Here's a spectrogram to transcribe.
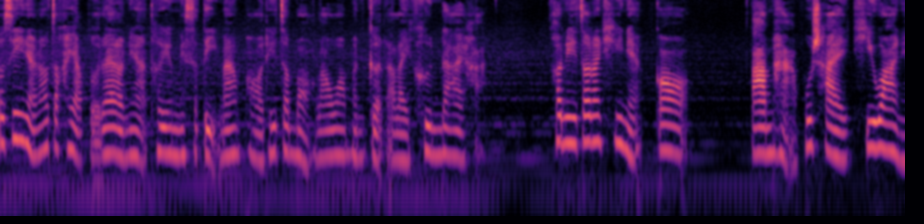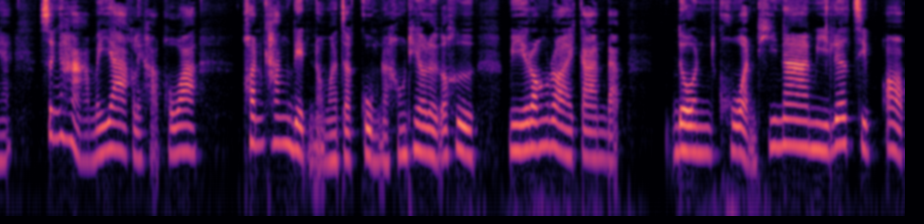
ลซี่เนี่ยนอกจากขยับตัวได้แล้วเนี่ย เธอยังมีสติมากพอที่จะบอกเล่าว่ามันเกิดอะไรขึ้นได้ค่ะ คราวนี้เจ้าหน้าที่เนี่ยก็ตามหาผู้ชายที่ว่าเนี่ยซึ่งหาไม่ยากเลยค่ะ เพราะว่า ค่อนข้างเด่นออกมาจากกลุ่มนักท่องเที่ยวเลยก็คือ มีร่องรอยการแบบโดนข่วนที่หน้ามีเลือดซิบออก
